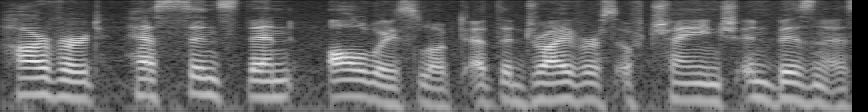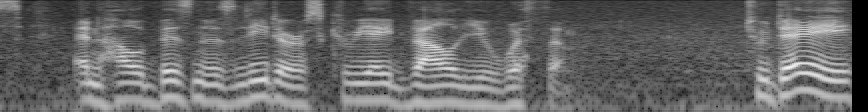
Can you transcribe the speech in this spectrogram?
Harvard has since then always looked at the drivers of change in business and how business leaders create value with them. Today,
